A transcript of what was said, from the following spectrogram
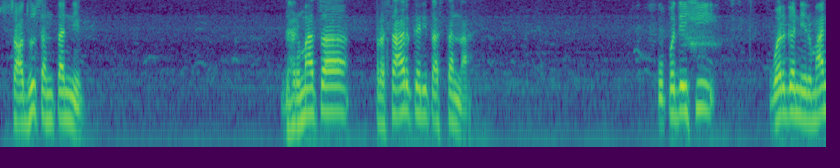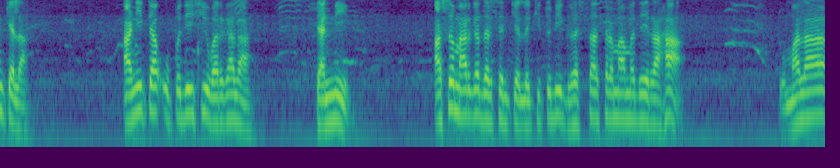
साधू संतांनी धर्माचा प्रसार करीत असताना उपदेशी वर्ग निर्माण केला आणि त्या उपदेशी वर्गाला त्यांनी असं मार्गदर्शन केलं की तुम्ही ग्रस्ताश्रमामध्ये राहा. तुम्हाला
